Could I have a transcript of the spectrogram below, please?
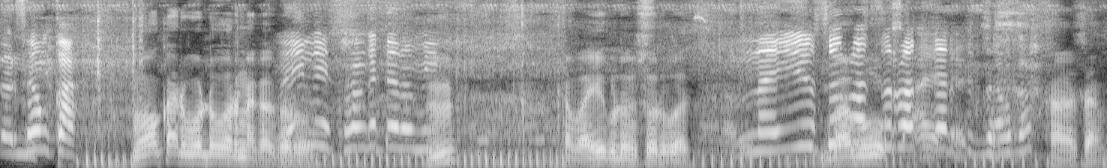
सांग का? मोकार बोटवर नका करू. नाही सांगते ना मी. हा? बा इकडून सुरुवात. नाही बाबू. सुरुवात करते सांग. का? हां सांग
